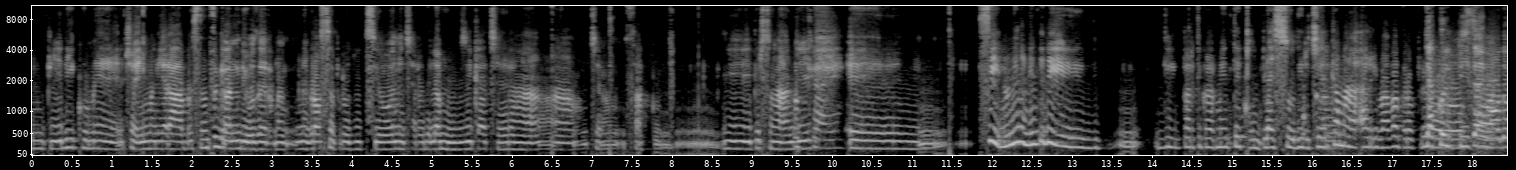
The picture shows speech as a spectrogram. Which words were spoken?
in piedi come, cioè in maniera abbastanza grandiosa, era una, una grossa produzione, c'era della musica, c'era, c'era un sacco di personaggi. Ok. Ehm, sì, non era niente di, di- particolarmente complesso di ricerca, ma arrivava proprio Ti ha colpita in modo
